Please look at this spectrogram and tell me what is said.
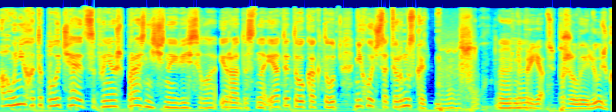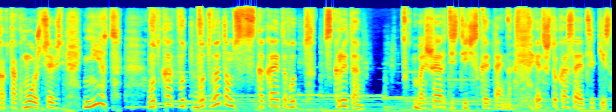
а у них это получается, понимаешь, празднично и весело, и радостно. И от этого как-то вот не хочется отвернуться, сказать, «Бу, фу, неприятно, пожилые люди, как так может себя вести? Нет. Вот как, вот, вот в этом какая-то вот скрыта большая артистическая тайна. Это что касается кис.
